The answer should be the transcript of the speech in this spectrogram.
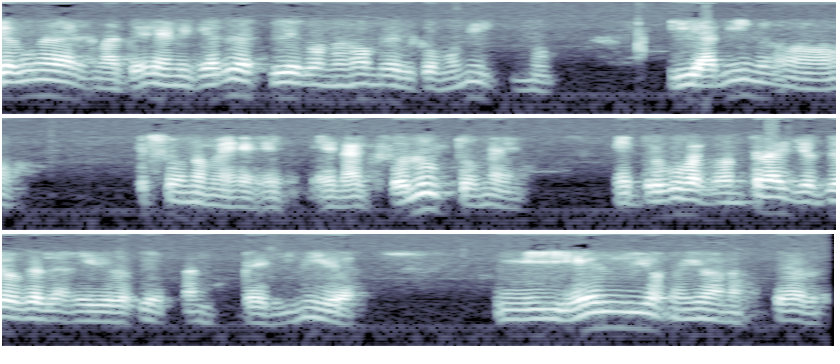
que alguna de las materias de mi carrera estudié con el nombre del comunismo, y a mí no, eso no me, en absoluto me, me preocupa, al contrario, yo creo que las ideologías están perimidas. Ni ellos no iban a hacer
